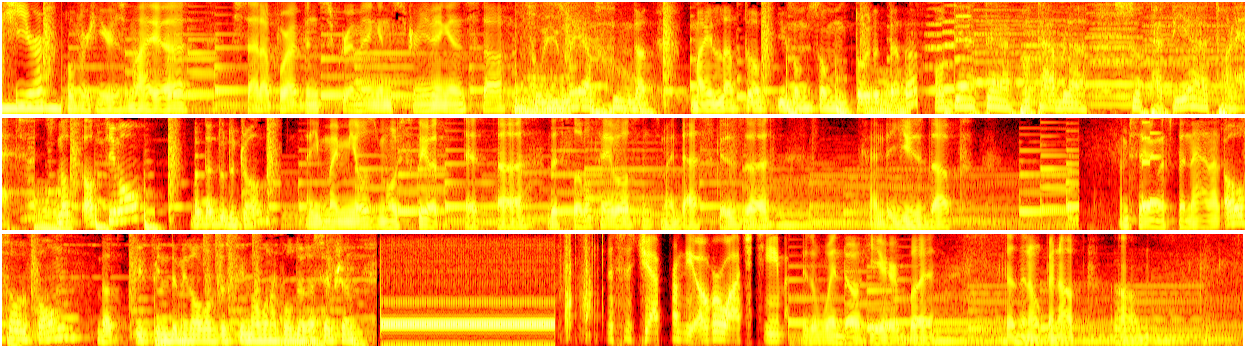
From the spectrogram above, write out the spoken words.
here. Over here is my uh, setup where I've been scrimming and streaming and stuff. So you may have seen that my laptop is on some toilet paper. Ordinateur portable sur papier toilette. It's not optimal, but that do the job. I eat my meals mostly at, at uh, this little table since my desk is uh, kind of used up. I'm saving this banana. Also a phone that if in the middle of the stream I wanna call the reception, This is Jeff from the Overwatch team. There's a window here, but it doesn't open up, um,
